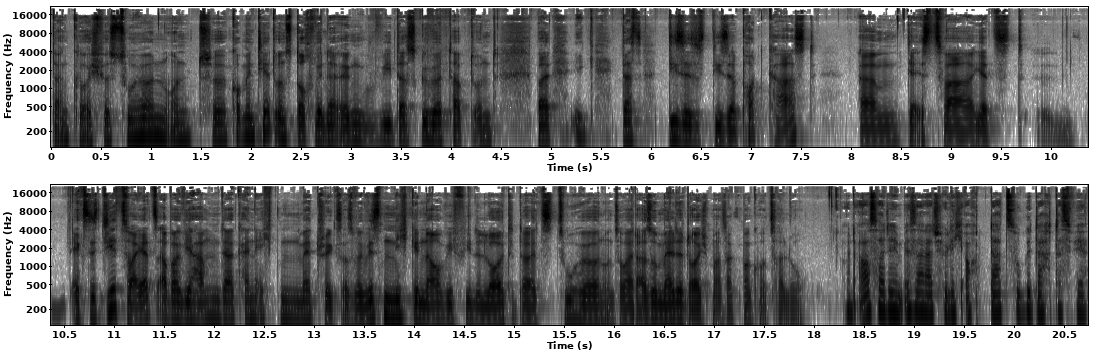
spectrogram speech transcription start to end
Danke euch fürs Zuhören und äh, kommentiert uns doch, wenn ihr irgendwie das gehört habt. Und weil ich, das, dieses, dieser Podcast, ähm, der ist zwar jetzt, äh, existiert zwar jetzt, aber wir haben da keine echten Metrics. Also wir wissen nicht genau, wie viele Leute da jetzt zuhören und so weiter. Also meldet euch mal, sagt mal kurz Hallo. Und außerdem ist er natürlich auch dazu gedacht, dass wir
